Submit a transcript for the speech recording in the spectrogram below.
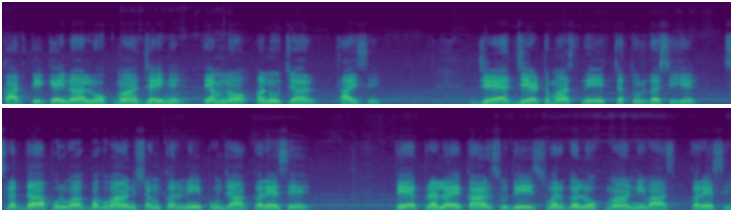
કાર્તિકેયના લોકમાં જઈને તેમનો અનુચર થાય છે. જે જેઠ માસની ચતુર્દશીએ શ્રદ્ધાપૂર્વક ભગવાન શંકરની પૂજા કરે છે, તે પ્રલયકાળ સુધી સ્વર્ગલોકમાં નિવાસ કરે છે.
